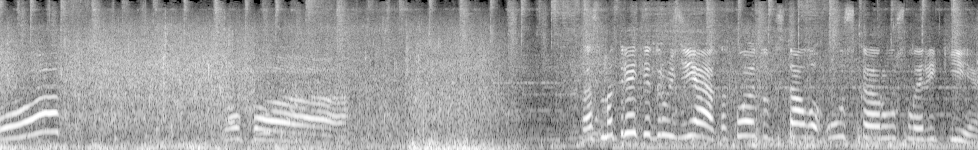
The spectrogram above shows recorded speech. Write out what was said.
Оп. Опа. Посмотрите, друзья, какое тут стало узкое русло реки.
